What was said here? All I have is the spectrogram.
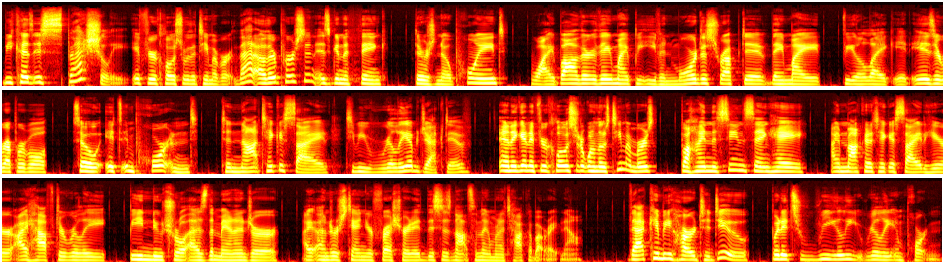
because especially if you're closer with a team member, that other person is going to think there's no point. Why bother? They might be even more disruptive. They might feel like it is irreparable. So it's important to not take a side, to be really objective, and again, if you're closer to one of those team members behind the scenes saying, hey, I'm not going to take a side here. I have to really be neutral as the manager. I understand you're frustrated. This is not something I'm going to talk about right now. That can be hard to do, but it's really, really important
